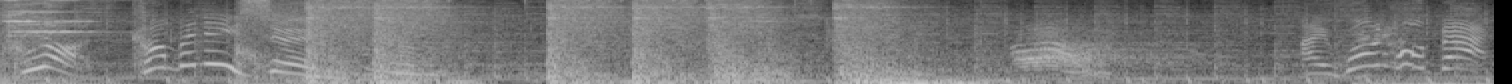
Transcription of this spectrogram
Cross combination! I won't hold back!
